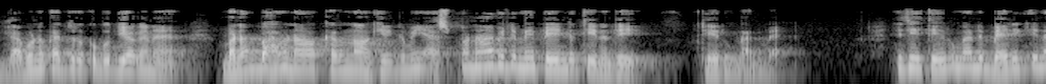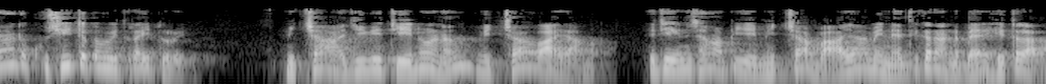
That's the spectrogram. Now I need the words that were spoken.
ලැබුණ පැදුරක බුදියාගෙන බණක් භාවනාවක් කරනවා කියන මේ අස්පනා පිට මේ පේන්න තියෙන දේ තේරුම් ගන්න බෑ. ඉතින් තේරුම් ගන්න බැරි කෙනාට කුසීතකම විතරයි ඉතුරුයි. මිච්ඡා ආජීවයේ තියෙනවා නම් මිච්ඡා වායාම. ඉතින් ඒ නිසා අපි මේ මිච්ඡා වායාමේ නැති කරන්න බෑ හිතලා.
